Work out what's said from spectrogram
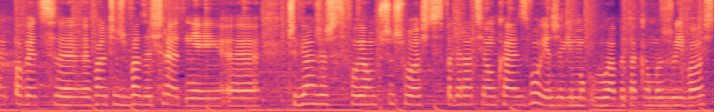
E, Powiedz, e, walczysz w wadze średniej. E, Czy wiążesz swoją przyszłość z Federacją KSW, jeżeli byłaby taka możliwość?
